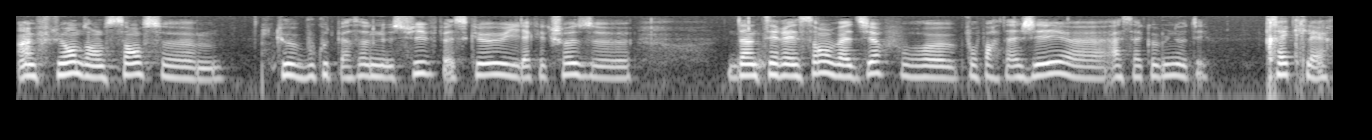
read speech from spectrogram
influent dans le sens que beaucoup de personnes le suivent parce qu'il a quelque chose d'intéressant, on va dire, pour, pour partager à sa communauté. Très clair.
